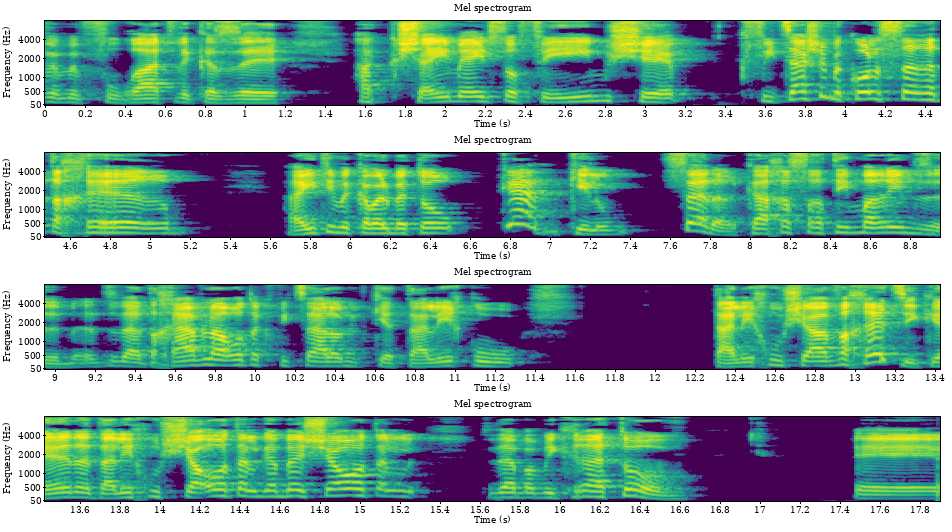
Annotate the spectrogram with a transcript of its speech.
ומפורט וכזה הקשיים האינסופיים שקפיצה שבכל סרט אחר הייתי מקבל בתור כן כאילו בסדר ככה סרטים מראים זה אתה, יודע, אתה חייב להראות את הקפיצה הלוגית כי התהליך הוא תהליך הוא שעה וחצי כן התהליך הוא שעות על גבי שעות על אתה יודע במקרה הטוב. אה,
